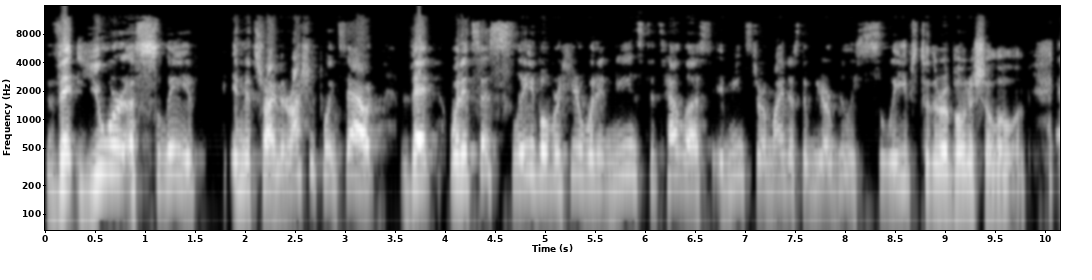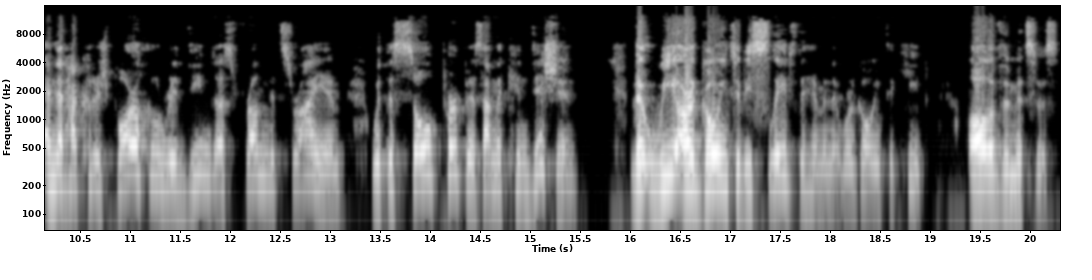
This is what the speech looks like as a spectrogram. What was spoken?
that you were a slave in Mitzrayim. And Rashi points out that when it says slave over here, what it means to tell us, it means to remind us that we are really slaves to the Ribono Shel Olam. And that HaKadosh Baruch Hu redeemed us from Mitzrayim with the sole purpose on the condition that we are going to be slaves to Him and that we're going to keep all of the mitzvahs.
